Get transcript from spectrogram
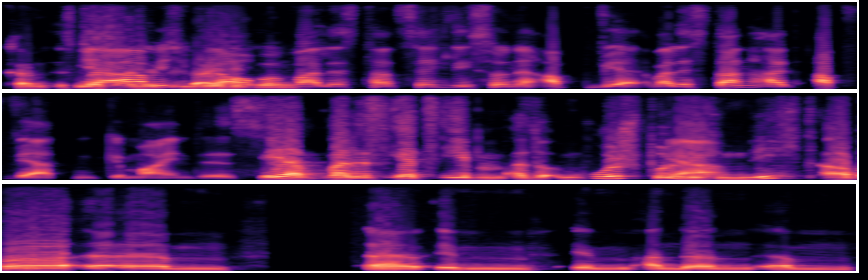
Kann, ist das ja, eine aber ich glaube, weil es tatsächlich so eine Abwehr, weil es dann halt abwertend gemeint ist. Ja, weil es jetzt eben, also im ursprünglichen ja. nicht, aber ähm, äh, im, im anderen ähm,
